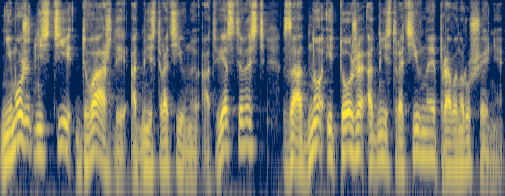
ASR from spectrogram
не может нести дважды административную ответственность за одно и то же административное правонарушение.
